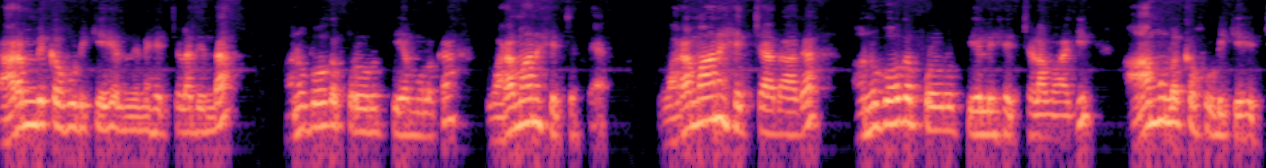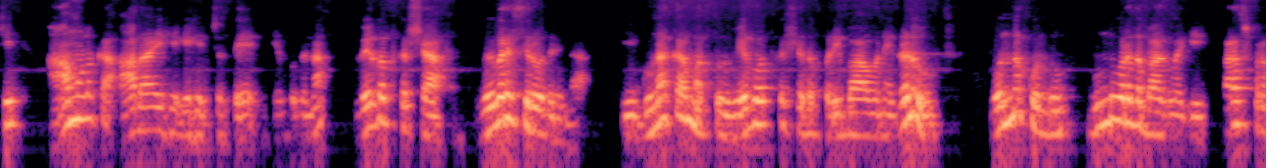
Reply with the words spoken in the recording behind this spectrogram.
ಪ್ರಾರಂಭಿಕ ಹೂಡಿಕೆಯಲ್ಲಿನ ಹೆಚ್ಚಳದಿಂದ ಅನುಭೋಗ ಪ್ರವೃತ್ತಿಯ ಮೂಲಕ ವರಮಾನ ಹೆಚ್ಚುತ್ತೆ. ವರಮಾನ ಹೆಚ್ಚಾದಾಗ ಅನುಭೋಗ ಪ್ರವೃತ್ತಿಯಲ್ಲಿ ಹೆಚ್ಚಳವಾಗಿ ಆ ಮೂಲಕ ಹೂಡಿಕೆ ಹೆಚ್ಚಿ, ಆ ಮೂಲಕ ಆದಾಯ ಹೇಗೆ ಹೆಚ್ಚುತ್ತೆ ಎಂಬುದನ್ನ ವೇಗೋತ್ಕರ್ಷ ವಿವರಿಸಿರೋದ್ರಿಂದ ಈ ಗುಣಕ ಮತ್ತು ವೇಗೋತ್ಕರ್ಷದ ಪರಿಭಾವನೆಗಳು ಒಂದಕ್ಕೊಂದು ಮುಂದುವರೆದ ಭಾಗವಾಗಿ ಪರಸ್ಪರ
